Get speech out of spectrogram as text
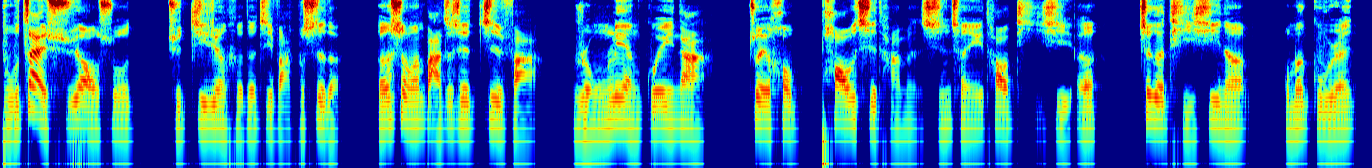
不再需要说。去记任何的技法不是的，而是我们把这些技法熔炼归纳，最后抛弃它们，形成一套体系。而这个体系呢，我们古人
